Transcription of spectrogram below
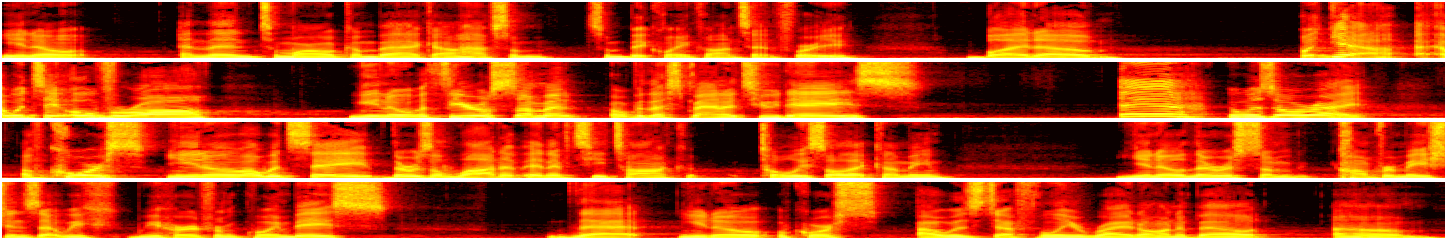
You know, and then tomorrow I'll come back. I'll have some some Bitcoin content for you. But um, but yeah, I would say overall, you know, Ethereal Summit over the span of two days, eh, it was all right. Of course, you know, I would say there was a lot of NFT talk. Totally saw that coming. You know, there was some confirmations that we we heard from Coinbase that you know, of course, I was definitely right on about. Um,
